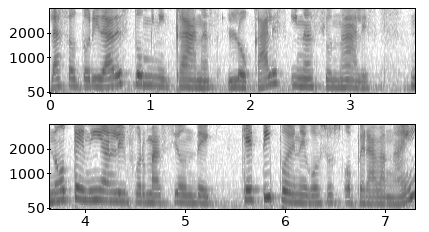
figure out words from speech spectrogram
las autoridades dominicanas, locales y nacionales, no tenían la información de qué tipo de negocios operaban ahí?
